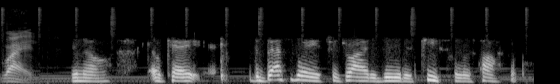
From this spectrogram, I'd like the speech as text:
Right. You know, okay. The best way is to try to do it as peaceful as possible.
